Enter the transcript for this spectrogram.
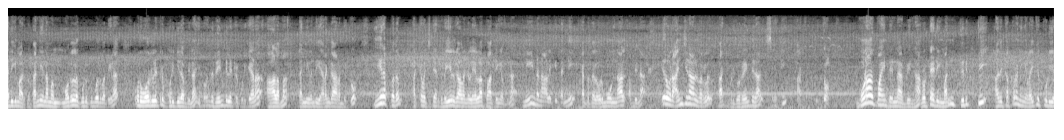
அதிகமாக இருக்கும். தண்ணி நம்ம முதல்ல கொடுக்கும்போது பார்த்திங்கன்னா ஒரு ஒரு லிட்டர் குடிக்குது அப்படின்னா இப்போ வந்து ரெண்டு லிட்டர் குடிக்கும். ஏன்னா ஆழமாக தண்ணி வந்து இறங்க ஆரம்பிக்கும். ஈரப்பதம் தக்க வச்சுட்டே இருக்கும் வெயில் காலங்கள் எல்லாம் பார்த்தீங்க அப்படின்னா நீண்ட நாளைக்கு தண்ணி கட்டத்தில் ஒரு மூணு நாள் அப்படின்னா இதில் ஒரு அஞ்சு நாள் வரலும் தாக்கு பிடிக்கும். ஒரு ரெண்டு நாள் சேர்த்து தாக்கு பிடிக்கும். மூணாவது பாயிண்ட் என்ன அப்படின்னா ரொட்டேட்டிங் மண் திருப்பி அதுக்கப்புறம் நீங்கள் வைக்கக்கூடிய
